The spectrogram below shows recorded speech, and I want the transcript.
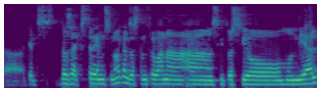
aquests dos extrems no? que ens estem trobant a, a situació mundial.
